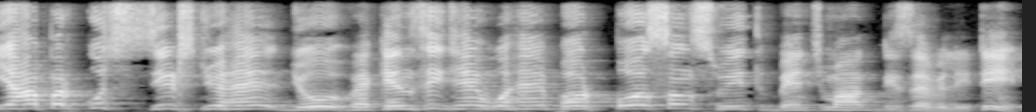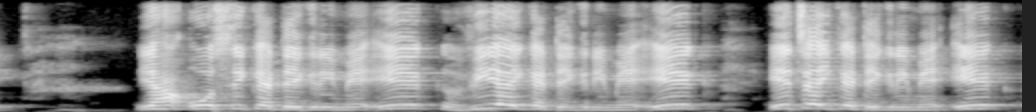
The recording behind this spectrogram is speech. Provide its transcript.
यहाँ पर कुछ सीट्स जो हैं, जो वैकेंसीज हैं, वो हैं for person with benchmark disability यहाँ ओसी कैटेगरी में एक वीआई कैटेगरी में एक एचआई कैटेगरी में एक,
